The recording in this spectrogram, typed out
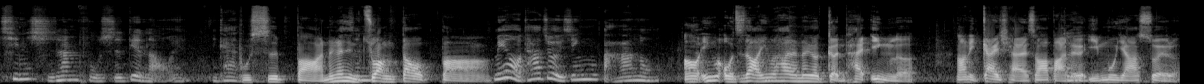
侵蚀和腐蚀电脑，哎，你看，不是吧？那个是你撞到吧？没有，他就已经把它弄哦，因为我知道，因为它的那个梗太硬了，然后你盖起来的时候，它把那个荧幕压碎了。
